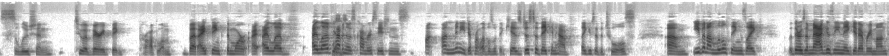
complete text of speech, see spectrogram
solution to a very big problem. But i think the more i, I love i love yes. having those conversations on, on, many different levels with the kids just so they can have like you said the tools. Um, even on little things like there's a magazine they get every month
